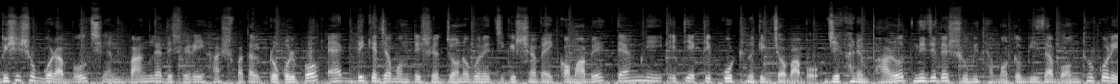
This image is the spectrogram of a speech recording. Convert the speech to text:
বিশেষজ্ঞরা বলছেন, বাংলাদেশের এই হাসপাতাল প্রকল্প একদিকে যেমন দেশের জনগণের চিকিৎসা ব্যয় কমাবে, তেমনি এটি একটি কূটনৈতিক জবাবও, যেখানে ভারত নিজেদের সুবিধা মতো ভিসা বন্ধ করে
